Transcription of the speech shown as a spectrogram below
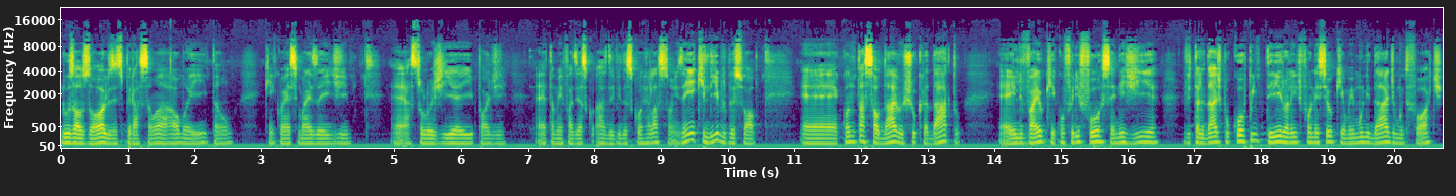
luz aos olhos, inspiração à alma aí, então quem conhece mais aí de é, astrologia aí pode é, também fazer as, as, devidas correlações. Em equilíbrio, pessoal, é, quando está saudável o Shukra Dato, é, ele vai o que? Conferir força, energia, vitalidade para o corpo inteiro, além de fornecer o que? Uma imunidade muito forte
